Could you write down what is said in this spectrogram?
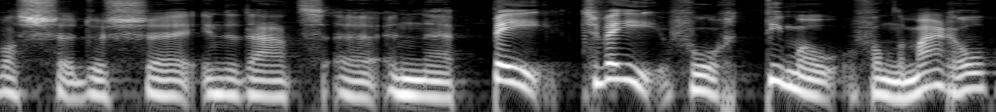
was dus inderdaad een P2 voor Timo van der Marel.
